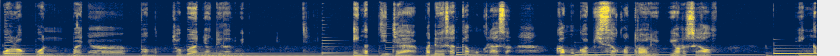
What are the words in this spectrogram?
walaupun banyak banget cobaan yang dilalui. Ingat Jija, pada saat kamu ngerasa kamu gak bisa kontrol yourself, ingat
